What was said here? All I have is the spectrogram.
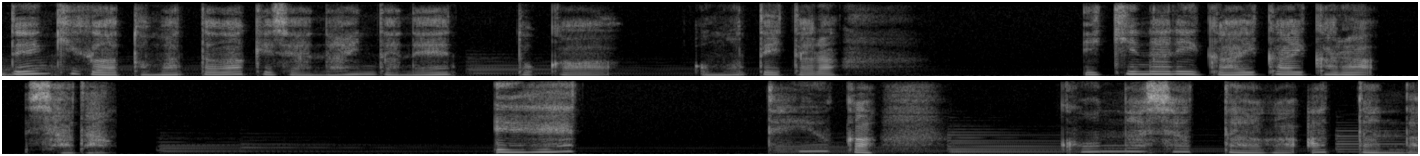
電気が止まったわけじゃないんだねとか思っていたらいきなり外界から遮断。えー、っていうかこんなシャッターがあったんだ。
